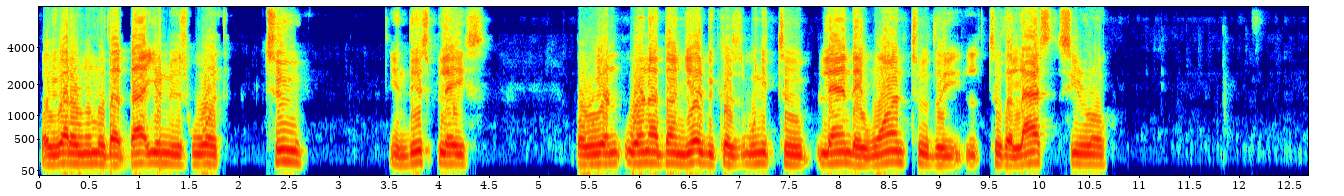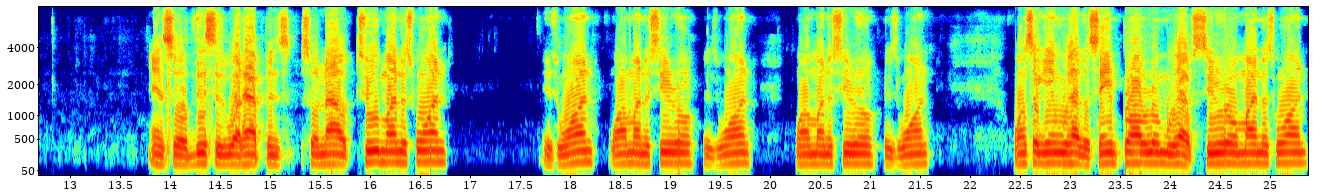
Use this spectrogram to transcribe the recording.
But you got to remember that that unit is worth 2 in this place. But we're, we're not done yet because we need to lend a 1 to the to the last zero. And so this is what happens. So now 2 minus 1 is 1 1 minus 0 is 1 1 minus 0 is 1 once again, we have the same problem. We have 0 minus 1.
